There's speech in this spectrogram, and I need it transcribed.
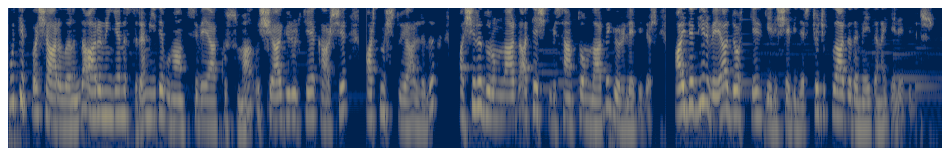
Bu tip baş ağrılarında ağrının yanı sıra mide bulantısı veya kusma, ışığa, gürültüye karşı artmış duyarlılık, aşırı durumlarda ateş gibi semptomlar da görülebilir. Ayda bir veya dört kez gelişebilir. Çocuklarda da meydana gelebilir.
